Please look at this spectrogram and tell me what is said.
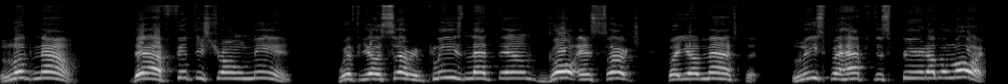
Look now, there are 50 strong men with your servant. Please let them go and search for your master, least perhaps the Spirit of the Lord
